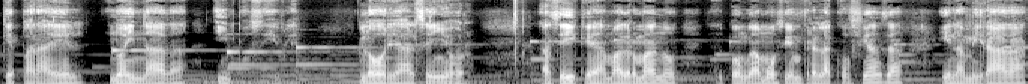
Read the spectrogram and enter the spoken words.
que para Él no hay nada imposible. Gloria al Señor. Así que, amado hermano, pongamos siempre la confianza y la mirada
